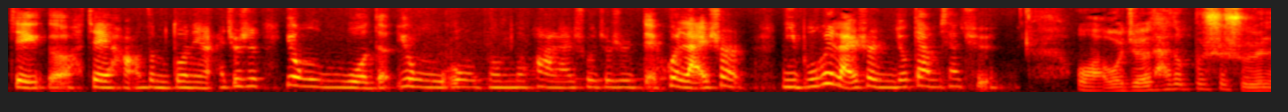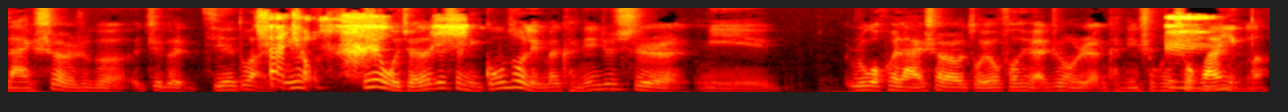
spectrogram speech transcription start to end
这个这一行这么多年来，就是用我的用用我们的话来说，就是得会来事儿。你不会来事儿，你就干不下去。哇，我觉得他都不是属于来事儿这个这个阶段，因为因为我觉得就是你工作里面肯定就是你如果会来事儿、左右逢源这种人，肯定是会受欢迎嘛。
